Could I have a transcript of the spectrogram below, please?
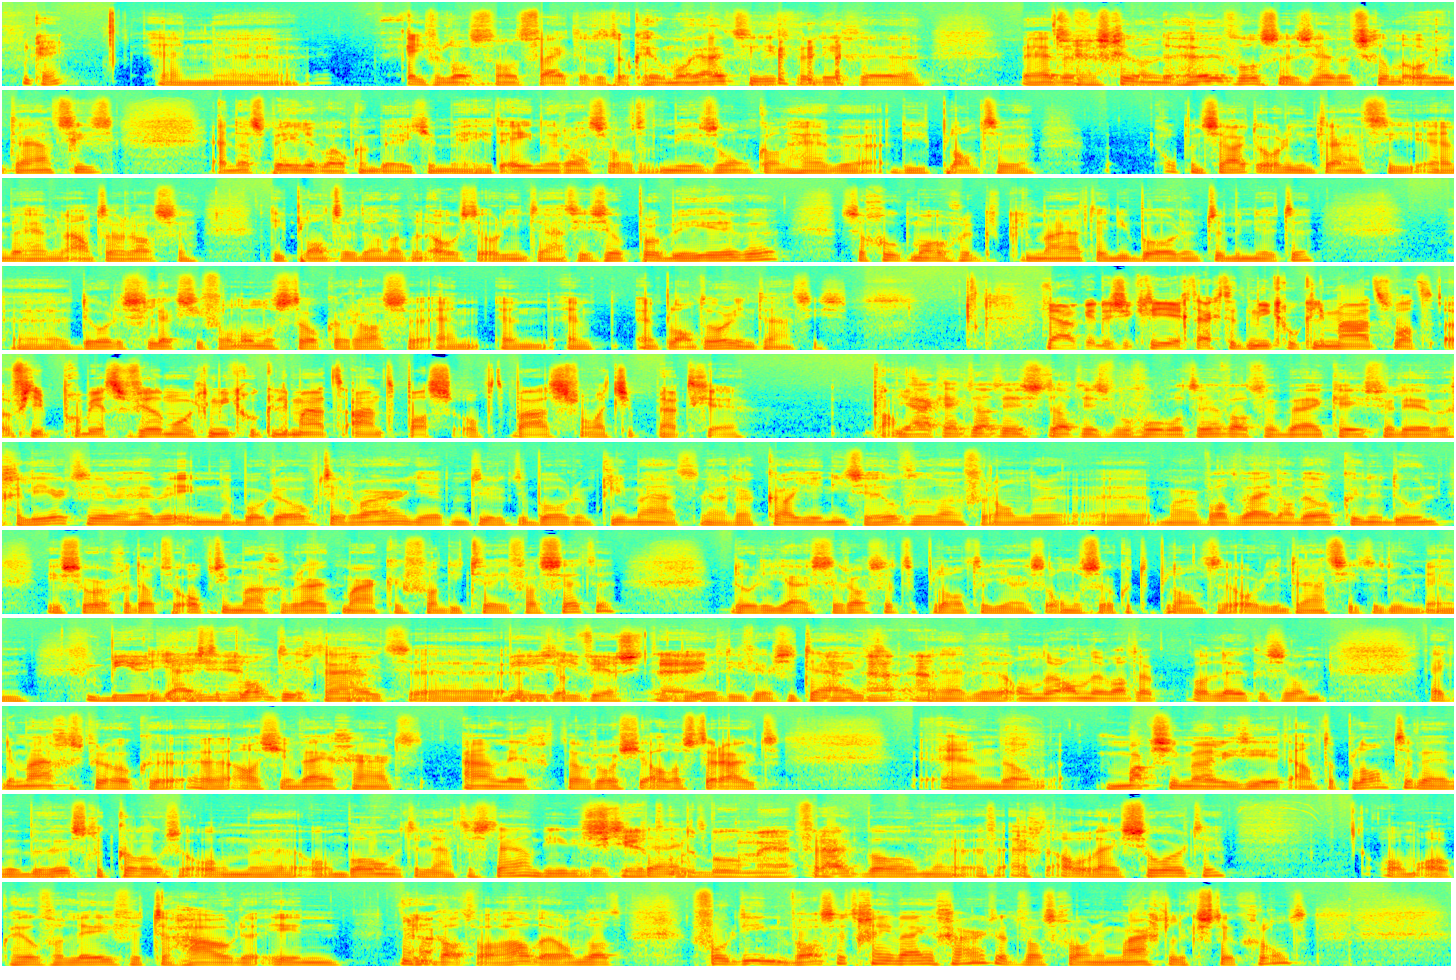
Oké. Okay. En even los van het feit dat het ook heel mooi uitziet. We liggen we hebben ja. verschillende heuvels, dus we hebben verschillende oriëntaties. En daar spelen we ook een beetje mee. Het ene ras wat meer zon kan hebben, die planten we op een zuidoriëntatie. En we hebben een aantal rassen, die planten we dan op een oostoriëntatie. Zo proberen we zo goed mogelijk het klimaat en die bodem te benutten. Uh, door de selectie van onderstokken, rassen en, en, en, en plantoriëntaties. Ja, oké, okay, dus je creëert echt het microklimaat, wat, of je probeert zoveel mogelijk microklimaat aan te passen op de basis van wat je hebt ge, Plant. Ja, kijk, dat is, dat is bijvoorbeeld hè, wat we bij Kees Verleer hebben geleerd uh, hebben in Bordeaux, terroir. Je hebt natuurlijk de bodemklimaat. Nou, daar kan je niet zo heel veel aan veranderen. Uh, maar wat wij dan wel kunnen doen, is zorgen dat we optimaal gebruik maken van die twee facetten. Door de juiste rassen te planten, de juiste onderzoeken te planten, oriëntatie te doen en de juiste plantdichtheid. Ja. Uh, biodiversiteit. biodiversiteit. Ja, ja, we hebben onder andere wat ook wel leuk is om... Kijk, normaal gesproken, als je een wijngaard aanlegt, dan ros je alles eruit... En dan maximaliseer het aantal planten. We hebben bewust gekozen om, uh, om bomen te laten staan. Biodiversiteit, bomen, ja. fruitbomen, echt allerlei soorten. Om ook heel veel leven te houden in, in ja. wat we hadden. Omdat voordien was het geen wijngaard. Het was gewoon een maagdelijk stuk grond.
